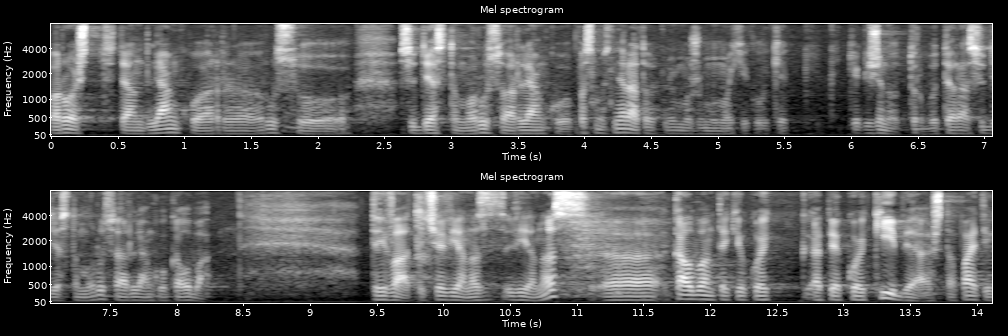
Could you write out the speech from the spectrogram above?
Paruošti ten lenkų ar rusų, sudėstomą rusų ar lenkų. Pas mus nėra tautinių mažumų mokyklų, kiek, kiek žinot, turbūt yra sudėstoma rusų ar lenkų kalba. Tai va, tai čia vienas, vienas. E, kalbant apie kokybę, aš tą patį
